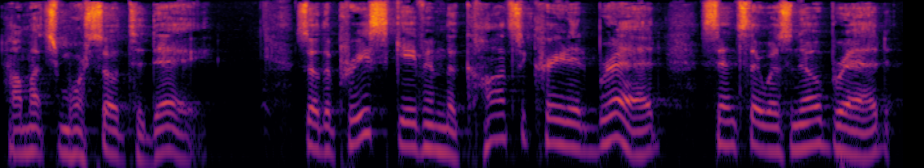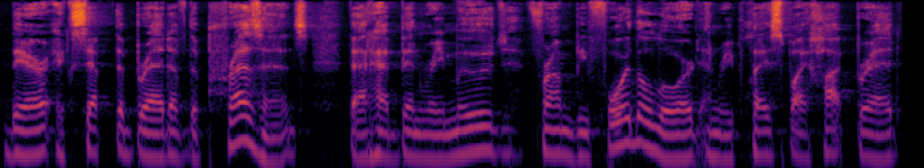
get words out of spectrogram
How much more so today? So the priests gave him the consecrated bread, since there was no bread there except the bread of the presence that had been removed from before the Lord and replaced by hot bread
